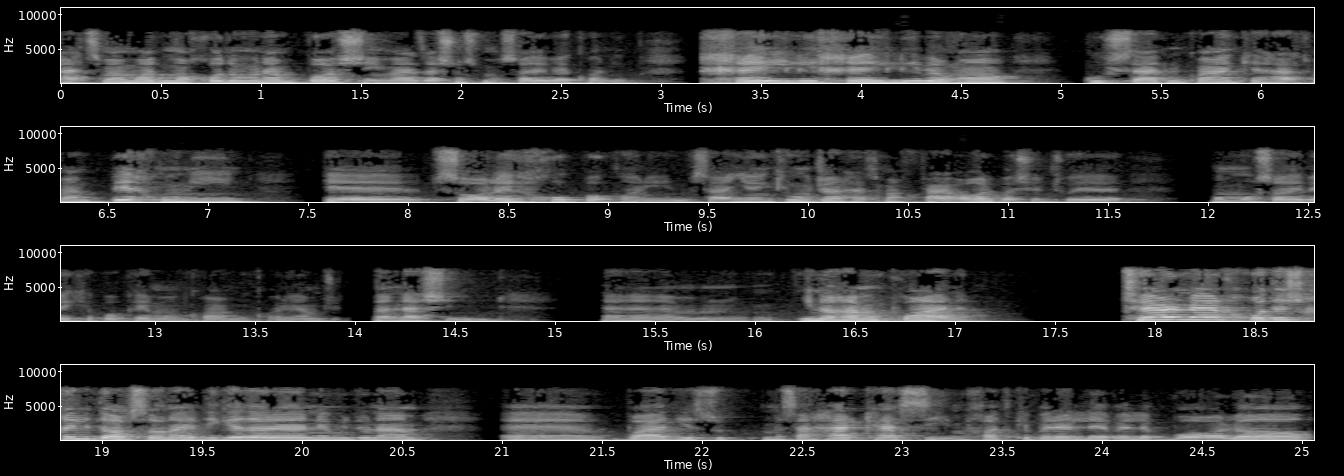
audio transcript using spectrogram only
حتما باید ما خودمونم باشیم و ازشون مصاحبه کنیم. خیلی خیلی به ما گوشزد می‌کنن که حتما بخونیم که سوالای خوب بکنیم مثلا یا اینکه اونجا حتما فعال باشین توی اون مصاحبه که با پیمان کار می‌کنیم همونجوری نشینیم اینا همه پوانه ترنر خودش خیلی داستانهای دیگه داره نمی‌دونم باید یه مثلا هر کسی می‌خواد که بره لول بالا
